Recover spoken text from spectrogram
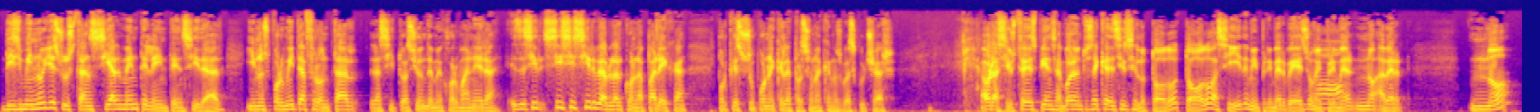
disminuye sustancialmente la intensidad y nos permite afrontar la situación de mejor manera. Es decir, sí, sí sirve hablar con la pareja porque se supone que es la persona que nos va a escuchar. Ahora, si ustedes piensan, bueno, entonces hay que decírselo todo, todo así, de mi primer beso, mi primer... No, a ver, no,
